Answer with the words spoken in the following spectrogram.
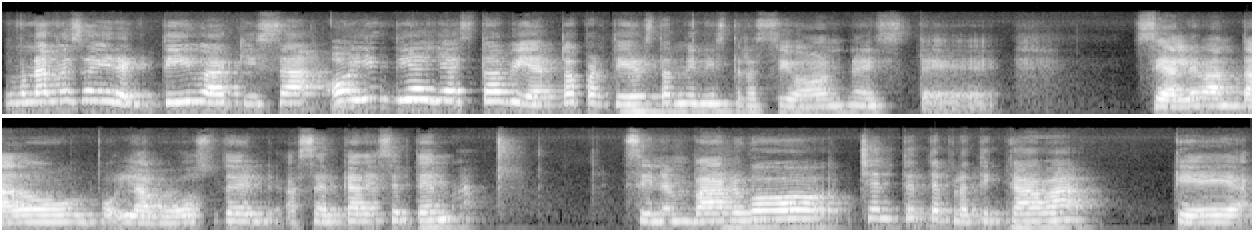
una mesa directiva quizá hoy en día ya está abierto a partir de esta administración, este se ha levantado la voz de- acerca de ese tema. Sin embargo, Chente te platicaba que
